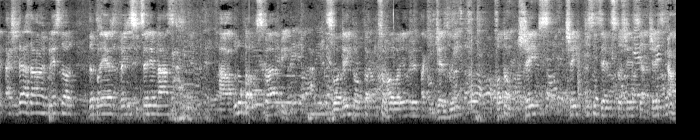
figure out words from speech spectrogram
Dobre, takže teraz dávame priestor The Players 2017 a budú to skladby Zlodej, o ktorom som hovoril, že taký jazzový, potom Shakes, Shake 1966 a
